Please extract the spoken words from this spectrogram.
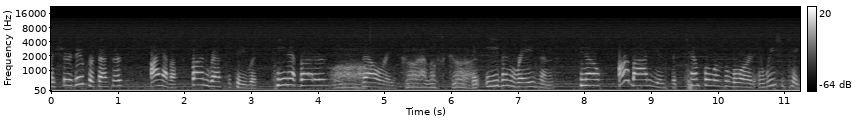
I sure do, Professor. I have a fun recipe with peanut butter, Oh. celery, Good, that looks good. and even raisins. You know, our body is the temple of the Lord, and we should take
